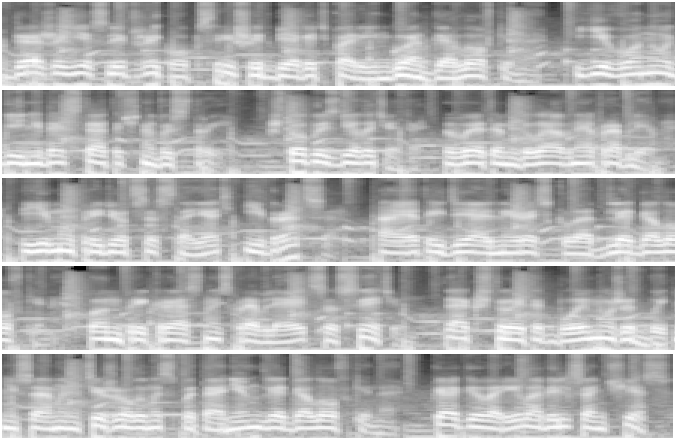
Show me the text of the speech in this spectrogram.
Даже если Джейкобс решит бегать по рингу от Головкина, его ноги недостаточно быстры, чтобы сделать это. В этом главная проблема. Ему придется стоять и драться, а это идеальный расклад для Головкина. Он прекрасно справляется с этим, так что этот бой может быть не самым тяжелым испытанием для Головкина, как говорил Абель Санчес,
